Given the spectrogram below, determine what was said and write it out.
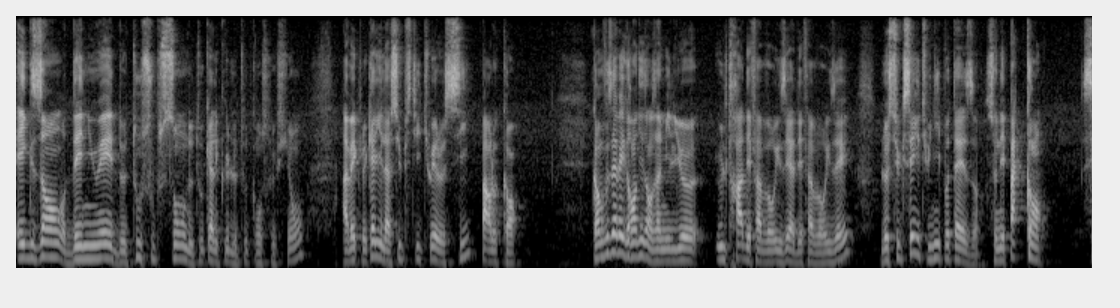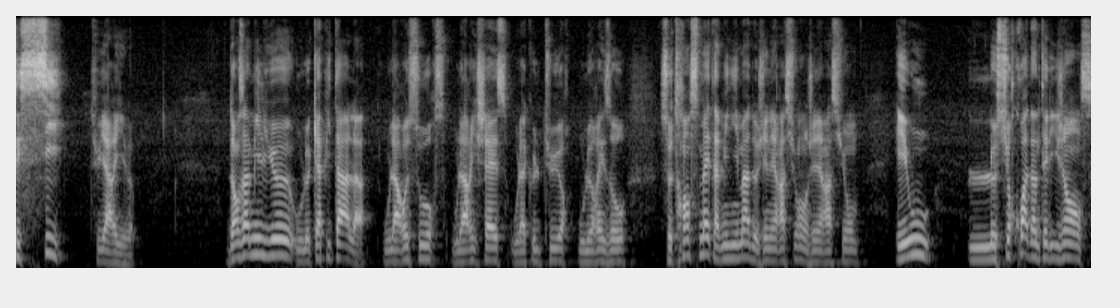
exempt, dénué de tout soupçon, de tout calcul, de toute construction, avec lequel il a substitué le « si » par le « quand ». Quand vous avez grandi dans un milieu ultra défavorisé à défavorisé, le succès est une hypothèse. Ce n'est pas quand, c'est si tu y arrives. Dans un milieu où le capital, ou la ressource, ou la richesse, ou la culture, ou le réseau se transmettent à minima de génération en génération, et où le surcroît d'intelligence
